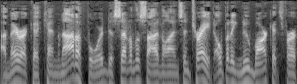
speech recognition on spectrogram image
America cannot afford to sit on the sidelines and trade. Opening new markets for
